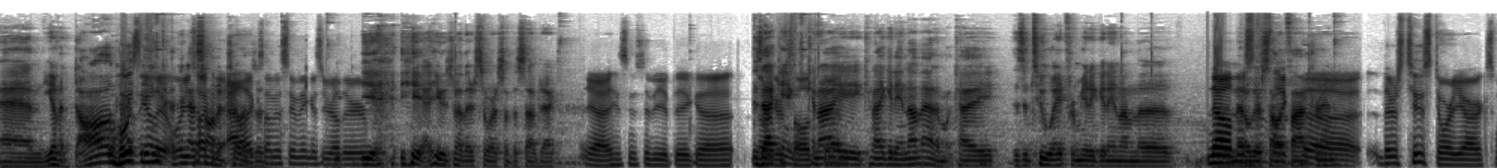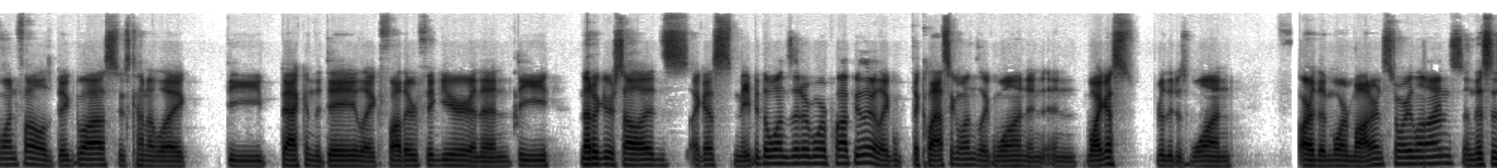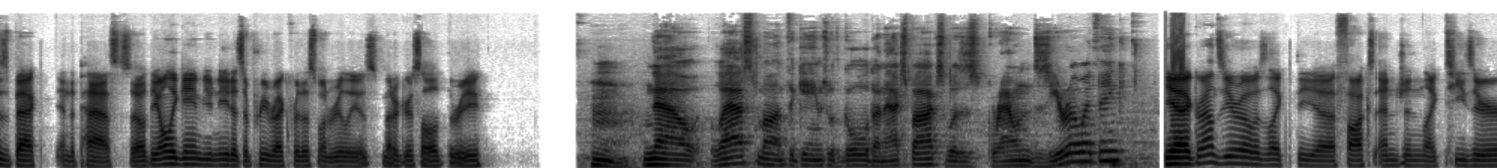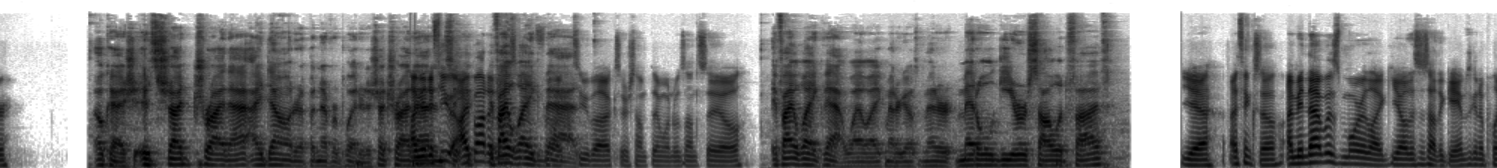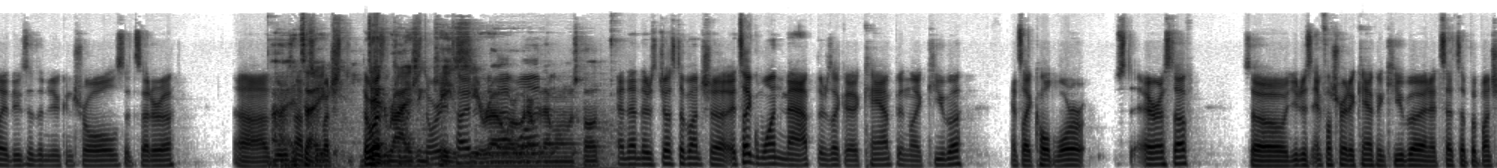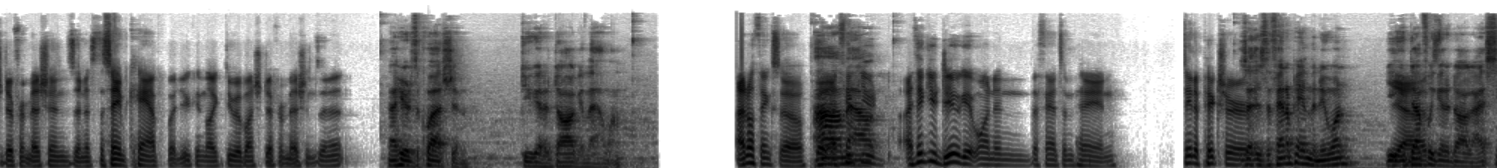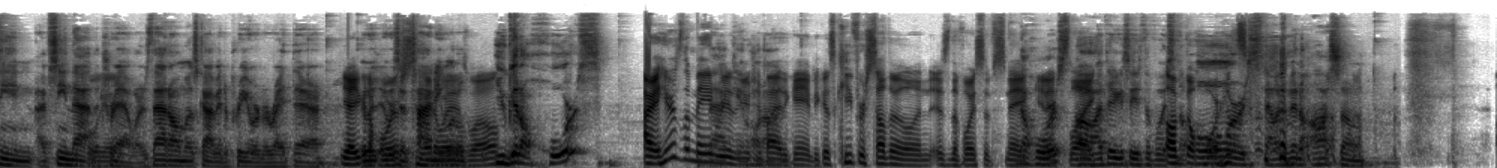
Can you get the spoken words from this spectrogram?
and you have a dog. Who's the other? Were you talking to Alex? I'm assuming is your other. Yeah, yeah, he was another source of the subject. Yeah, he seems to be a big. uh Is that game, can I can I get in on that? Can I? Is it too late for me to get in on the? No, the Metal Gear Solid like 5 the, train? There's two story arcs. One follows Big Boss, who's kind of like the back in the day like father figure, and then the Metal Gear Solids. I guess maybe the ones that are more popular, like the classic ones, like one and and well, I guess really just one are the more modern storylines, and this is back in the past. So the only game you need as a prereq for this one really is Metal Gear Solid 3. Hmm. Now, last month, the games with gold on Xbox was Ground Zero, I think. Yeah, Ground Zero was like the uh, Fox Engine like teaser. Okay, should, should I try that? I downloaded it but never played it. Should I try that? I mean, if you, see, I bought it if I like that, like two bucks or something when it was on sale. If I like that, why like Metal Gear, Metal Gear Solid Five? Yeah, I think so. I mean, that was more like, yo, this is how the game's gonna play. These are the new controls, etc. Uh, there Uh, was it's not like so much. There wasn't Rising Case Zero or whatever one. that one was called. And then there's just a bunch of. It's like one map. There's like a camp in like Cuba. It's like Cold War era stuff. So you just infiltrate a camp in Cuba, and it sets up a bunch of different missions, and it's the same camp, but you can like do a bunch of different missions in it. Now here's the question: Do you get a dog in that one? I don't think so. But I think out. you. I think you do get one in the Phantom Pain. Seen a picture. Is, that, is the Phantom Pain the new one? Yeah, Yeah, you definitely get a dog. I've seen I've seen that in the Cool, yeah. trailers. That almost got me to pre-order right there. yeah, you get it, a horse It was a tiny little. well. You get a horse? All right, here's the main Back reason you should buy on. the game because Kiefer Sutherland is the voice of Snake. The horse? Like, oh, I think you say it's the voice of the the, horse. horse. That would have been awesome.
